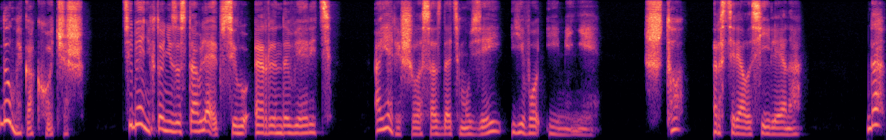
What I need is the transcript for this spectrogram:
Думай, как хочешь. Тебя никто не заставляет в силу Эрлинда верить. А я решила создать музей его имени». «Что?» — растерялась Елена. «Да,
